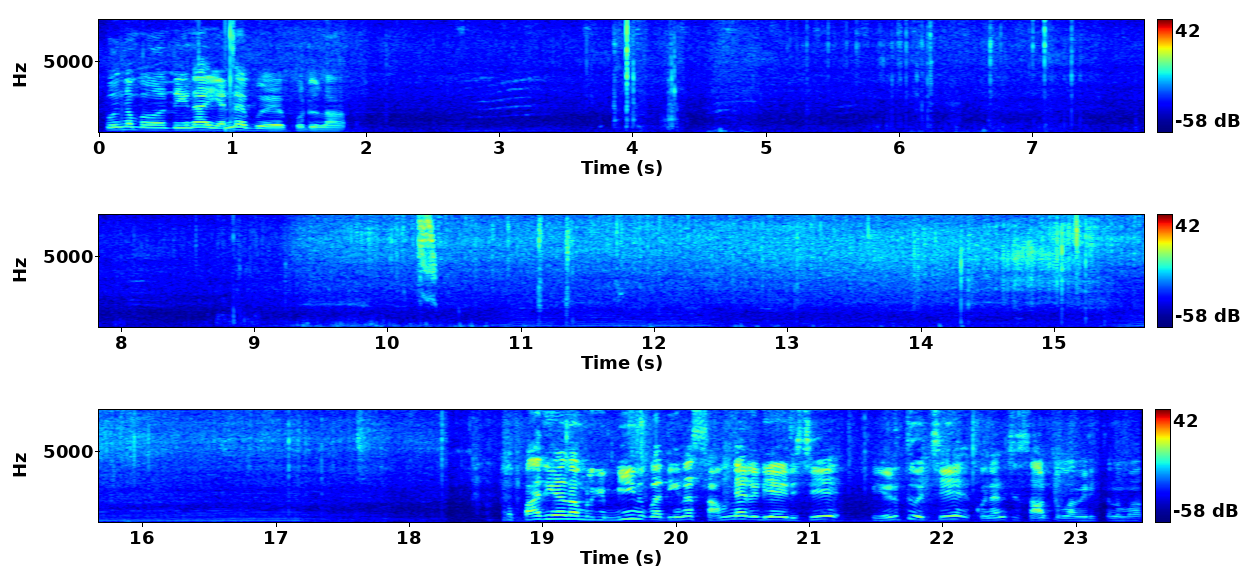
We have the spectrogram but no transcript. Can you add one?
இப்போ நம்ம பார்த்தீங்கன்னா எண்ணெய் போட்டுக்கலாம். பார்த்தீங்கன்னா நம்மளுக்கு மீன் பார்த்தீங்கன்னா செம்மையாக ரெடி ஆகிடுச்சு எடுத்து வச்சு கொஞ்சம் நினச்சி சாப்பிட்றலாம் வெடித்தனமா.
